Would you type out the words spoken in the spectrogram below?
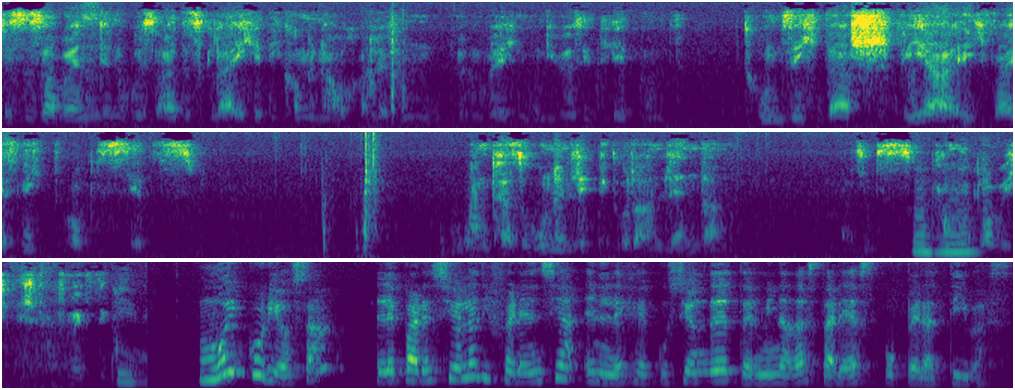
Das ist aber in den USA das Gleiche. Die kommen auch alle von irgendwelchen Universitäten und tun sich da schwer. Ich weiß nicht, ob es jetzt an Personen liegt oder an Ländern. Also das mhm. kann man, glaube ich, nicht auf Mexiko. Muy curiosa, le pareció la diferencia en la ejecución de determinadas tareas operativas.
